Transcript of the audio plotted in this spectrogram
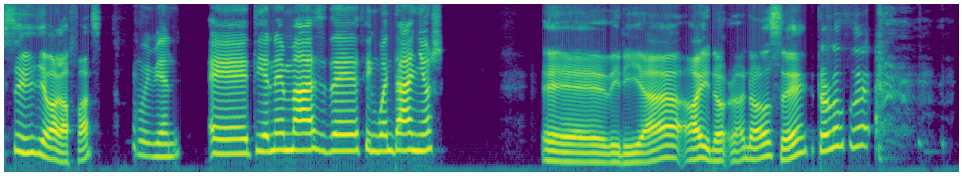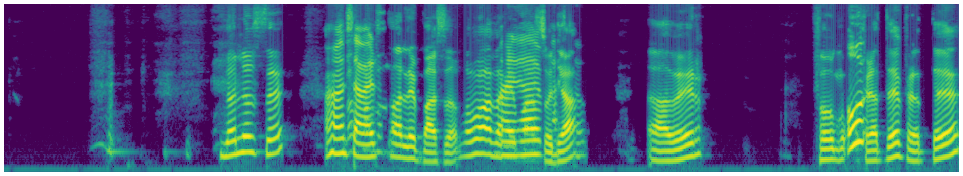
sí, lleva gafas. Muy bien. Eh, ¿Tiene más de 50 años? Eh, diría. Ay, no, no lo sé. No lo sé. No lo sé. Vamos a ver. Vamos a darle paso. Vamos a darle paso, ya. A ver. Pongo, Espérate, espérate.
